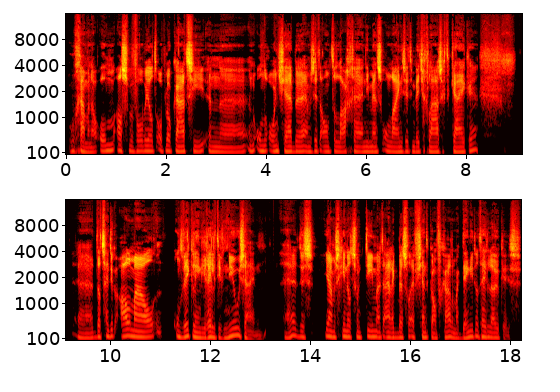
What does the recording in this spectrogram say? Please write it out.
Hoe gaan we nou om als we bijvoorbeeld op locatie een, uh, een onderontje hebben en we zitten allemaal te lachen en die mensen online zitten een beetje glazig te kijken. dat zijn natuurlijk allemaal ontwikkelingen die relatief nieuw zijn. Hè? Dus ja, misschien dat zo'n team uiteindelijk best wel efficiënt kan vergaderen, maar ik denk niet dat het heel leuk is.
